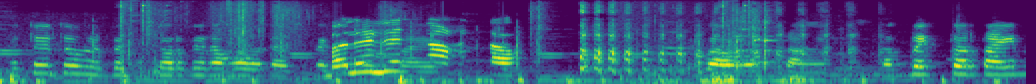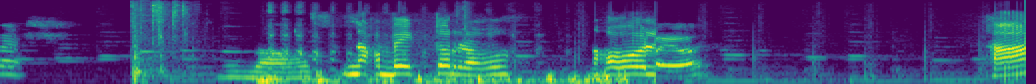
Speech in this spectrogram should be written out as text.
Ito, ito, may vector din ako. Nag-vector Balilin tayo. na kita. Bawas tangit. Mag-vector tayo, Nash. May bawas. Naka-vector ako. Naka-all. Ano yun? Ha?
